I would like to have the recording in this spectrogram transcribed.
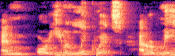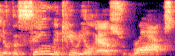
and or even liquids and are made of the same material as rocks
